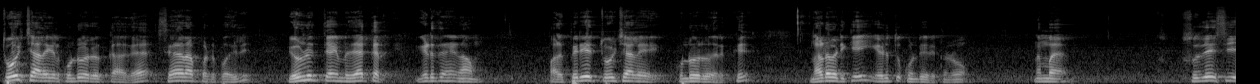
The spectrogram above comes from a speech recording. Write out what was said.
தொழிற்சாலைகள் கொண்டு வருவதற்காக சேராப்பட்டு பகுதியில் எழுநூற்றி ஐம்பது ஏக்கர் இடத்தினை நாம் பல பெரிய தொழிற்சாலை கொண்டு வருவதற்கு நடவடிக்கை எடுத்துக்கொண்டு இருக்கின்றோம் நம்ம சுதேசி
